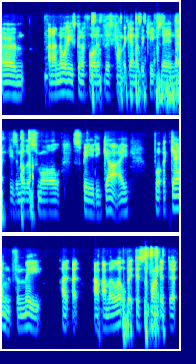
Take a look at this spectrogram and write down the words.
um and I know he's going to fall into this camp again that we keep saying that he's another small, speedy guy. But again, for me, I, I I'm a little bit disappointed that,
